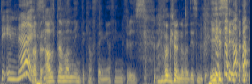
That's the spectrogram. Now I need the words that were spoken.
det är nice! Framförallt när man inte kan stänga sin frys på grund av att det är så mycket is i vägen.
